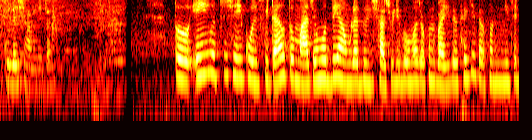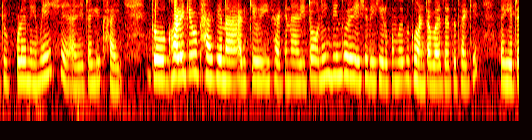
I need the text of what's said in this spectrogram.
স্কুলের সামনেটা। তো এই হচ্ছে সেই কুলফিটা। তো মাঝে মধ্যেই আমরা দুই শাশুড়ি বৌমা যখন বাড়িতে থাকি, তখন নিচে টুক করে নেমে এসে আর এটাকে খাই। তো ঘরে কেউ থাকে না, আর কেউই থাকে না। আর এটা অনেক দিন ধরে এসে দেখি এরকমভাবে ঘণ্টা বাজাতে থাকে। তাই এটা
